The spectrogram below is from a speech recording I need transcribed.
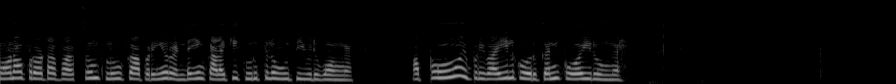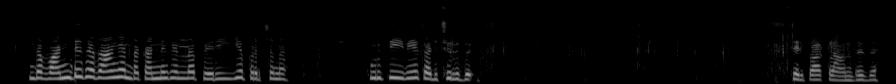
மோனோக்ரோட்டா பாக்ஸும் ப்ளூ காப்பரையும் ரெண்டையும் கலக்கி குருத்தில் ஊற்றி விடுவோங்க. அப்பவும் இப்படி வயலுக்கு ஒரு கண் போயிருங்க. இந்த வண்டுக தாங்க இந்த கண்ணுகளில் பெரிய பிரச்சனை. குருத்தியவே கடிச்சிருது. சரி பார்க்கலாம். அந்த இதை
